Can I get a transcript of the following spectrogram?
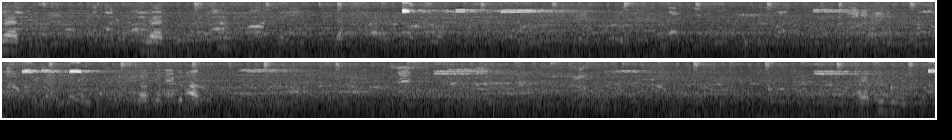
red. Two red. Good, luck. I got two blue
